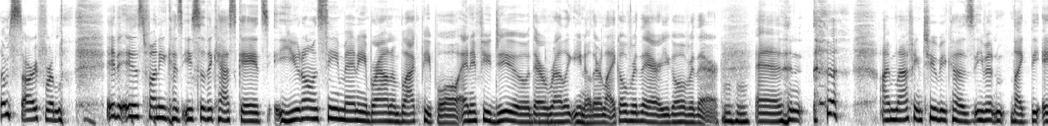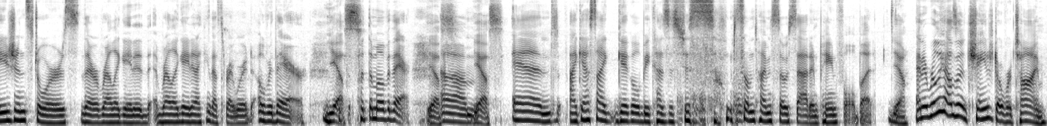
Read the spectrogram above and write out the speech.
I'm sorry for. It is funny because east of the Cascades, you don't see many brown and black people, and if you do, they're rele- You know, they're like over there. You go over there, mm-hmm. and I'm laughing too because even like the Asian stores, they're relegated. Relegated. I think that's the right word. Over there. Yes. Put, put them over there. Yes. Um, yes. And I guess I giggle because it's just sometimes so sad and painful. But yeah, and it really hasn't changed over time.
